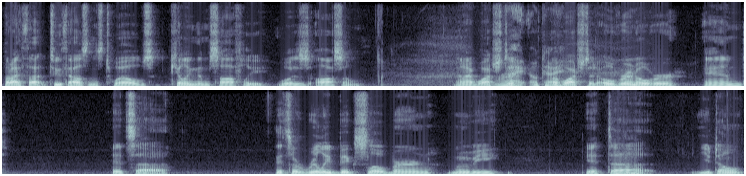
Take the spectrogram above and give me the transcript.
but I thought 2012's Killing Them Softly was awesome. And I've watched Right, it okay. I've watched it over and over and it's uh it's a really big slow burn movie. It uh you don't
